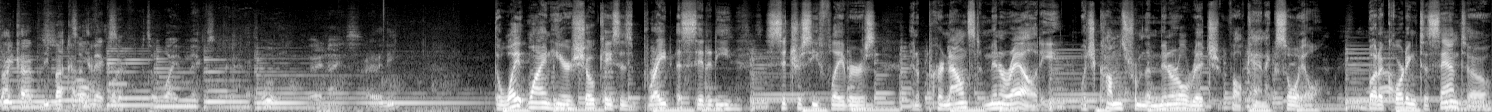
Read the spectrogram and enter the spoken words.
bacca, di bacca bianca. It's a white mix, okay. Ooh, very nice. Vedi? The white wine here showcases bright acidity, citrusy flavors, and a pronounced minerality, which comes from the mineral rich volcanic soil. But according to Santo,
